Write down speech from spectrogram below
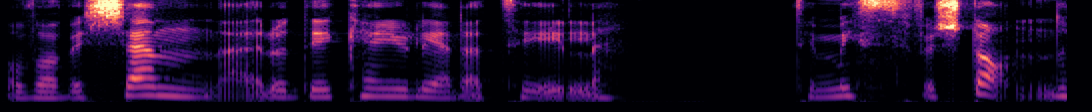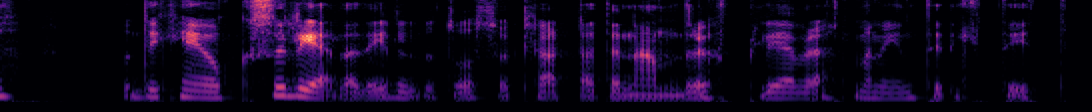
och vad vi känner och det kan ju leda till, till missförstånd. Och det kan ju också leda till då såklart att den andra upplever att man inte riktigt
